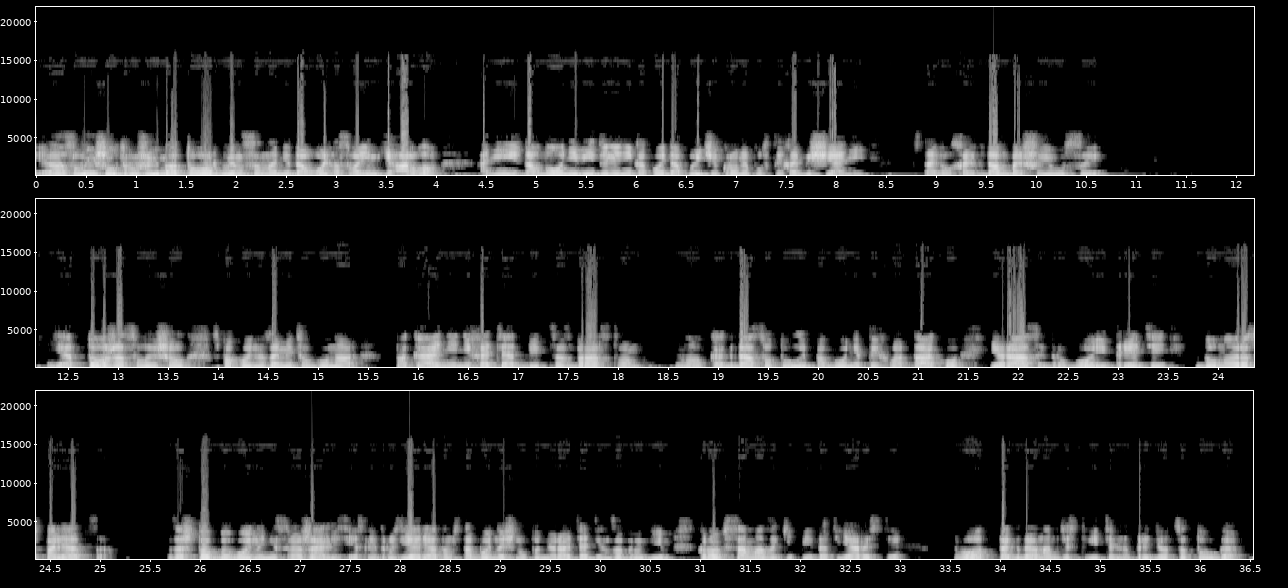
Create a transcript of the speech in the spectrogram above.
Я слышал, дружина Торгвинсона недовольна своим ярлом. Они давно не видели никакой добычи, кроме пустых обещаний. Ставил Хальфдан большие усы. «Я тоже слышал», — спокойно заметил Гунар, — «пока они не хотят биться с братством. Но когда Сутулы погонит их в атаку, и раз, и другой, и третий, думаю, распалятся. За что бы войны не сражались, если друзья рядом с тобой начнут умирать один за другим, кровь сама закипит от ярости. Вот тогда нам действительно придется туго.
